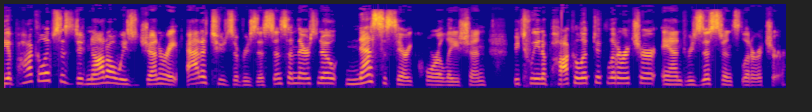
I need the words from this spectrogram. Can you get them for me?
the apocalypses did not always generate attitudes of resistance, and there's no necessary correlation between apocalyptic literature and resistance literature.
